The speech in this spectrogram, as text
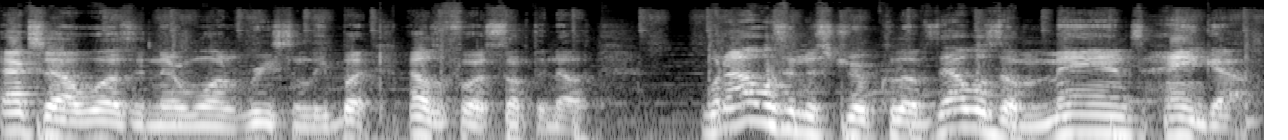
Actually, I was in there one recently, but that was for something else. When I was in the strip clubs, that was a man's hangout.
